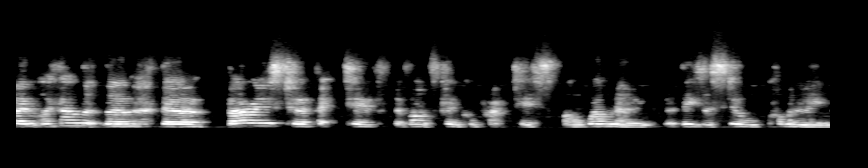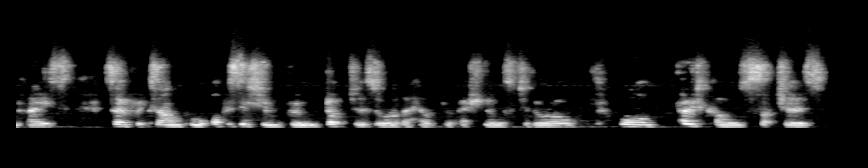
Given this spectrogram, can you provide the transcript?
Um, I found that the, the barriers to effective advanced clinical practice are well known, but these are still commonly in place so, for example, opposition from doctors or other health professionals to the role, or protocols such as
